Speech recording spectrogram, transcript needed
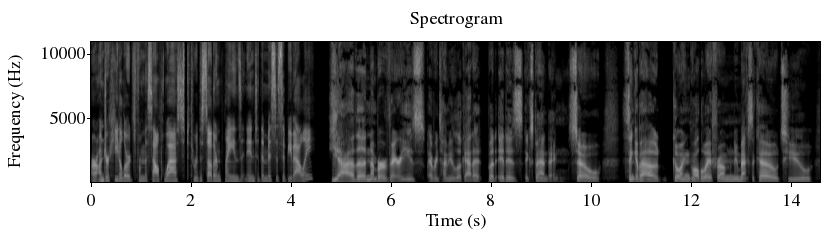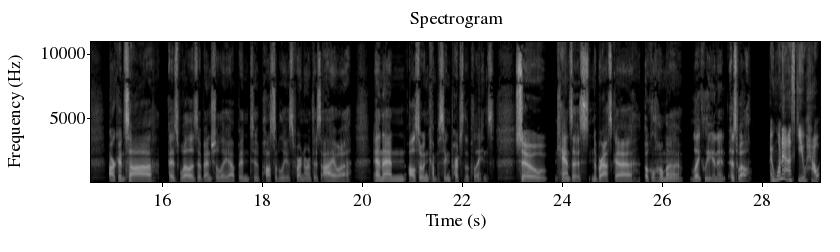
are under heat alerts from the Southwest through the Southern Plains and into the Mississippi Valley. Yeah, the number varies every time you look at it, but it is expanding. So think about going all the way from New Mexico to Arkansas as well as eventually up into possibly as far north as Iowa, and then also encompassing parts of the plains. So, Kansas, Nebraska, Oklahoma, likely in it as well. I want to ask you how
